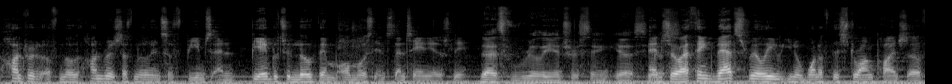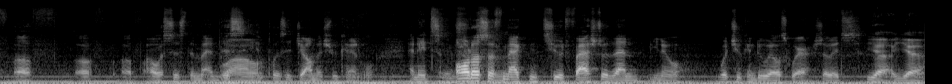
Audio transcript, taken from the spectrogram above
hundreds of mil- hundreds of millions of beams and be able to load them almost instantaneously. That's really interesting. Yes. And yes. so I think that's really you know one of the strong points of of, of, our system and this Wow. implicit geometry kernel. And it's orders of magnitude faster than you know what you can do elsewhere. So it's Yeah, yeah.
